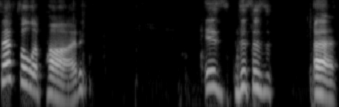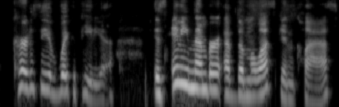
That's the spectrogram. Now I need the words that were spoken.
cephalopod is this is uh, courtesy of Wikipedia. Is any member of the molluscan class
